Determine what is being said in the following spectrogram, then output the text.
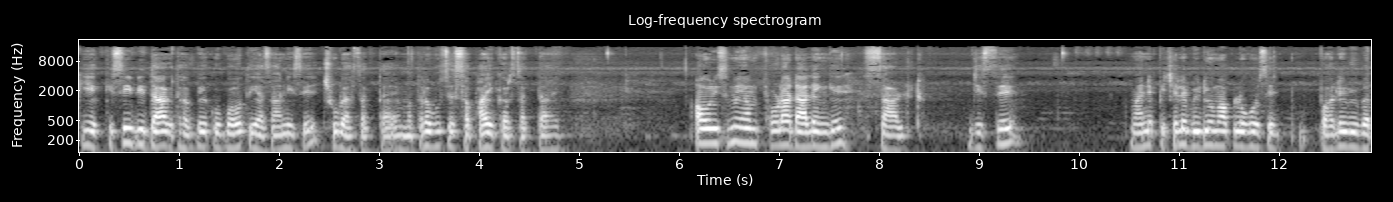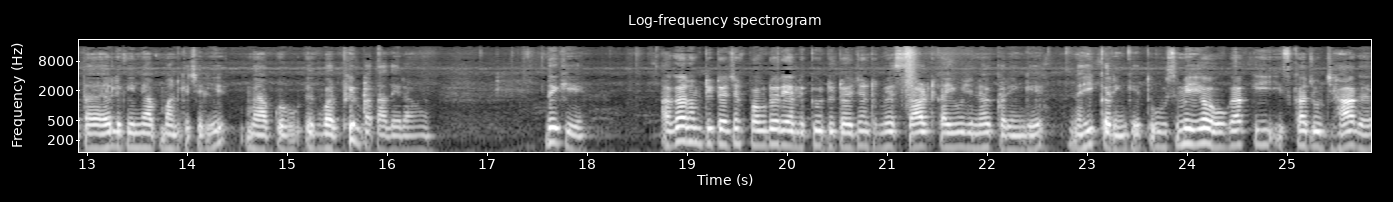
कि ये किसी भी दाग धब्बे को बहुत ही आसानी से छुड़ा सकता है मतलब उसे सफ़ाई कर सकता है। और इसमें हम थोड़ा डालेंगे साल्ट जिससे मैंने पिछले वीडियो में आप लोगों से पहले भी बताया है, लेकिन आप मान के चलिए, मैं आपको एक बार फिर बता दे रहा हूँ। देखिए, अगर हम डिटर्जेंट पाउडर या लिक्विड डिटर्जेंट में साल्ट का यूज़ न करेंगे, नहीं करेंगे तो उसमें यह होगा कि इसका जो झाग है,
